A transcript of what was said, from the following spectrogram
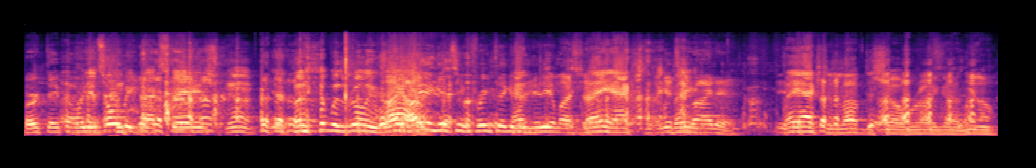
birthday party. You told me backstage. yeah, but it was really I, I wild. can get you free tickets to And any of my shows. they actually- I get they- you right in. They actually loved the show really good. You know,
